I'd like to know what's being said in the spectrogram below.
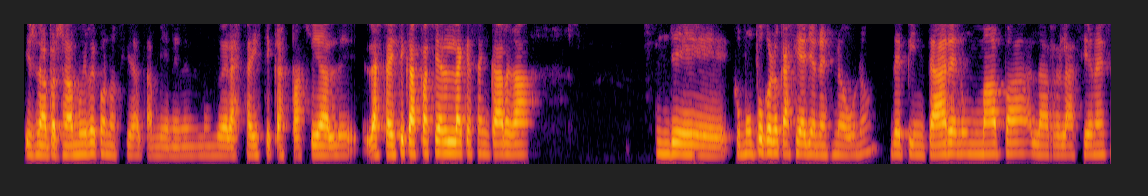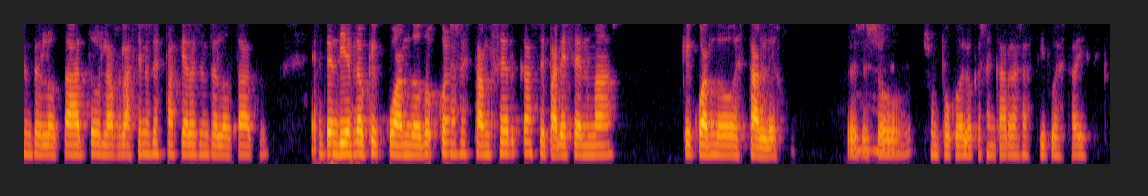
es una persona muy reconocida también en el mundo de la estadística espacial. la estadística espacial es la que se encarga de, como un poco lo que hacía Jon Snow, ¿no? de pintar en un mapa las relaciones entre los datos, las relaciones espaciales entre los datos, entendiendo que cuando dos cosas están cerca se parecen más que cuando están lejos. Entonces eso es un poco de lo que se encarga ese tipo de estadística.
